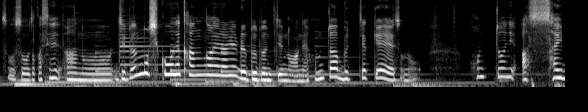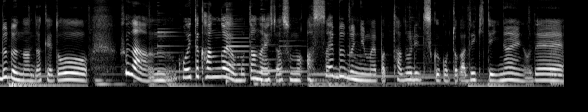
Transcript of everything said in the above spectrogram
そうそう。だからせあの自分の思考で考えられる部分っていうのはね本当はぶっちゃけその本当に浅い部分なんだけど普段こういった考えを持たない人はその浅い部分にもやっぱたどり着くことができていないので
